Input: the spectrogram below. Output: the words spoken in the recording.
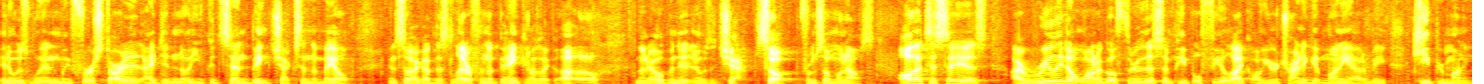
and it was when we first started. I didn't know you could send bank checks in the mail. And so I got this letter from the bank, and I was like, uh oh. And then I opened it, and it was a check. So, from someone else. All that to say is, I really don't want to go through this and people feel like, oh, you're trying to get money out of me. Keep your money.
